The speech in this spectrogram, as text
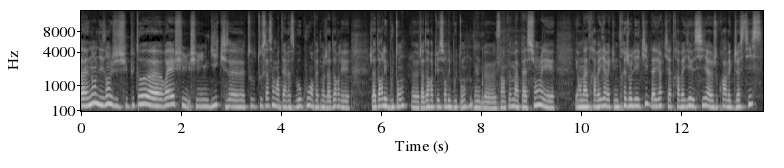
Euh, non, disons que je suis plutôt, ouais, je suis, une geek. tout, ça, ça m'intéresse beaucoup. En fait, moi, j'adore les, j'adore les boutons. j'adore appuyer sur des boutons. Donc, c'est un peu ma passion. Et, on a travaillé avec une très jolie équipe, d'ailleurs, qui a travaillé aussi, je crois, avec Justice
